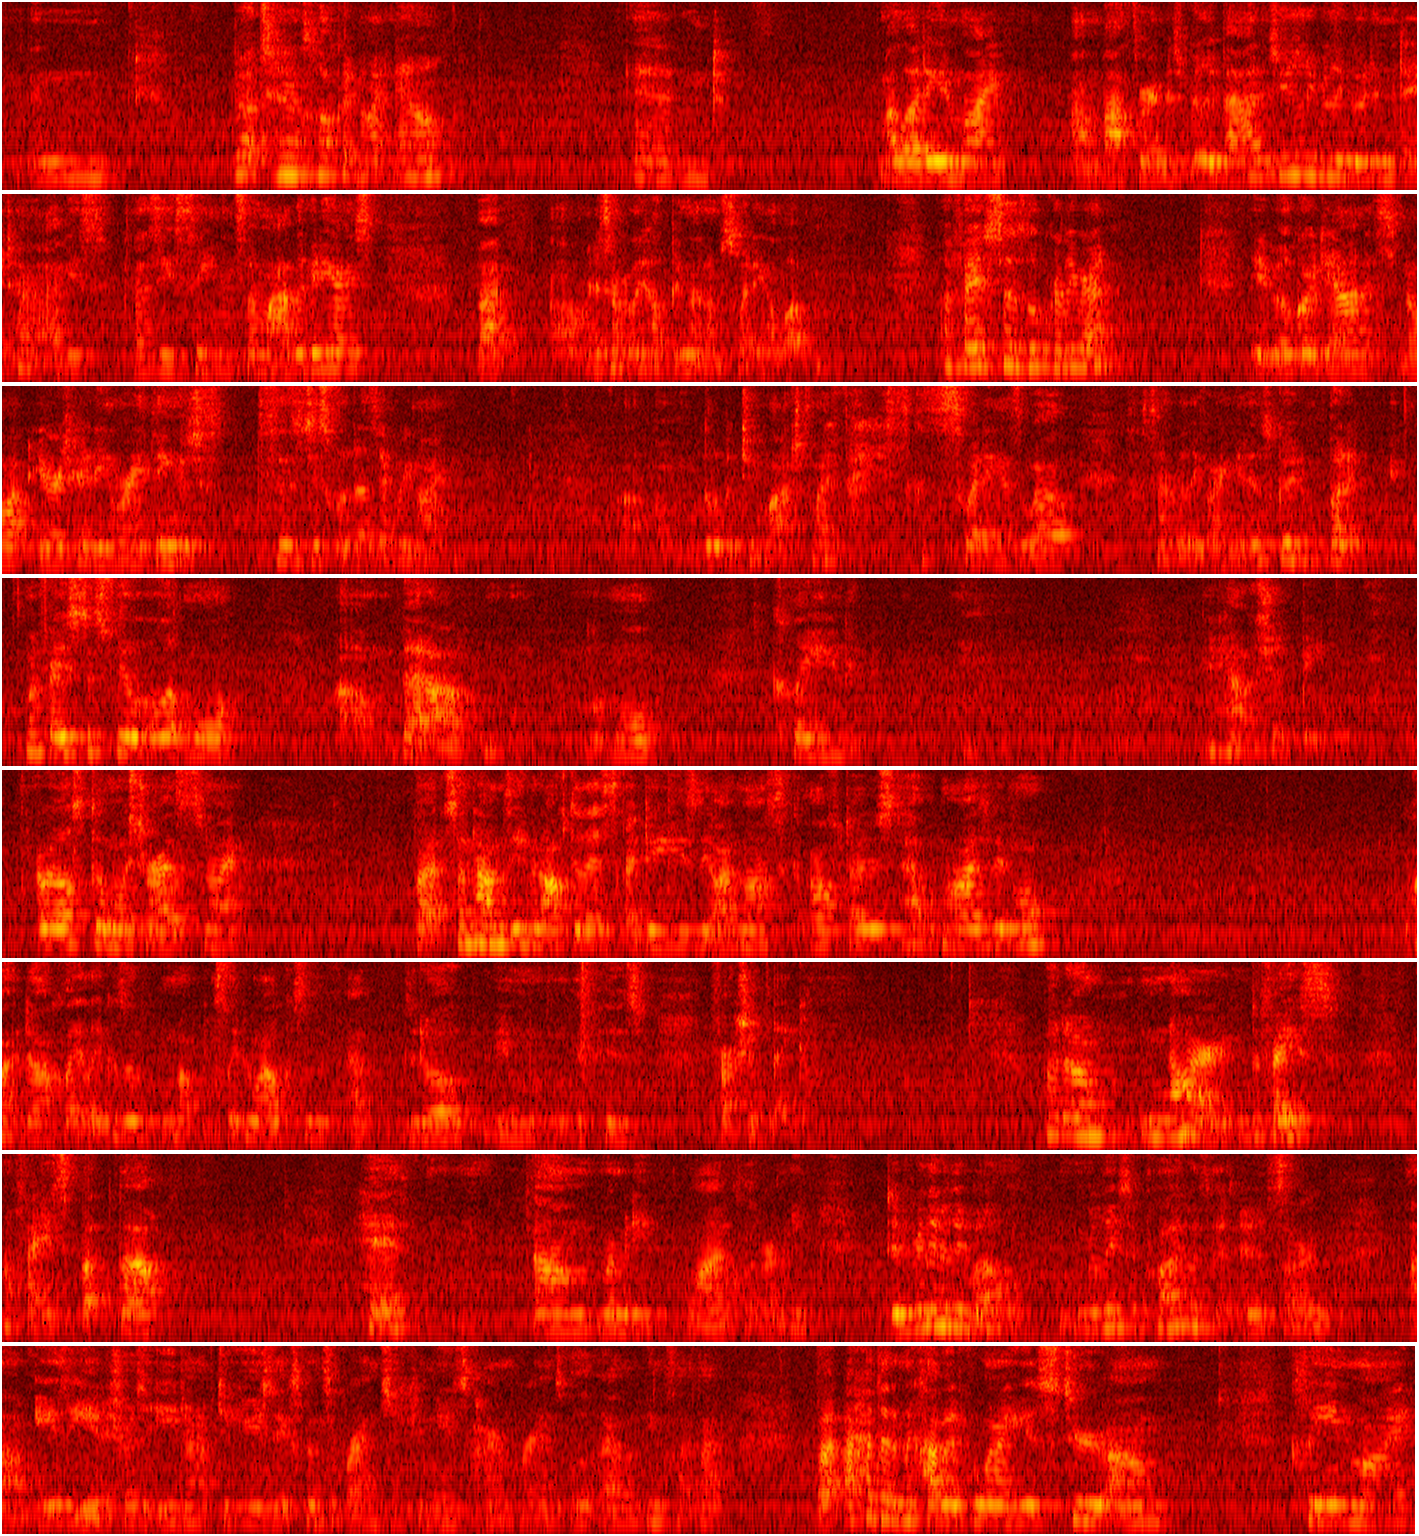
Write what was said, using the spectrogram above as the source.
about 10 o'clock at night now. And my lighting in my um, bathroom is really bad. It's usually really good in the daytime, as, as you've seen in some of my other videos, but um, it's not really helping that I'm sweating a lot. My face does look really red. It will go down. It's not irritating or anything. It's just this is just what it does every night. A little bit too much to my face because it's sweating as well. So it's not really going in as good, but it, my face does feel a lot more um, better, a lot more clean and how it should be. I will still moisturise tonight. But sometimes even after this I do use the eye mask after just to help with my eyes a bit more. Quite dark lately because I've not been sleeping well because of the dog in with his fractured leg. But um no, the face, not face, but the hair um, remedy, why I call it remedy, did really really well. I'm really surprised with it. It's so um, easy. It shows that you don't have to use the expensive brands. You can use home brands or other things like that. But I had that in the cupboard for when I used to um, clean my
